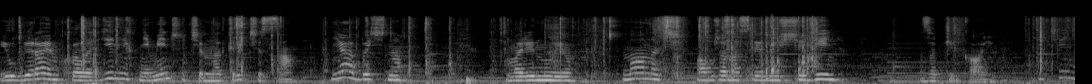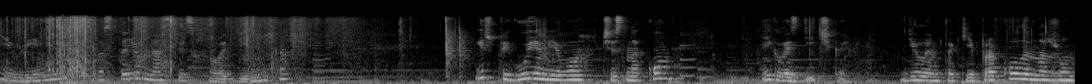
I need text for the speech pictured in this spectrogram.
и убираем в холодильник не меньше, чем на 3 часа. Я обычно мариную на ночь, а уже на следующий день запекаю. В течение времени достаем мясо из холодильника и шпигуем его чесноком и гвоздичкой. Делаем такие проколы ножом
